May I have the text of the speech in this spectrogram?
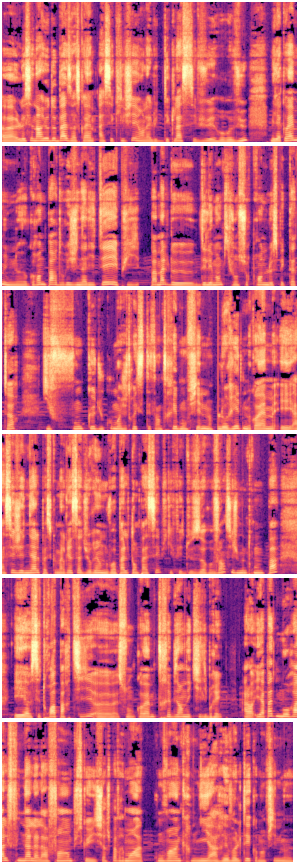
Euh, le scénario de base reste quand même assez cliché, hein, la lutte des classes c'est vu et re-revu, mais il y a quand même une grande part d'originalité et puis pas mal d'éléments qui vont surprendre le spectateur, qui font que du coup moi j'ai trouvé que c'était un très bon film. Le rythme quand même est assez génial parce que malgré sa durée on ne voit pas le temps passer puisqu'il fait 2h20 si je me trompe pas, et euh, ces trois parties euh, sont quand même très bien équilibrées. Alors il n'y a pas de morale finale à la fin puisqu'il cherche pas vraiment à convaincre ni à révolter comme un film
